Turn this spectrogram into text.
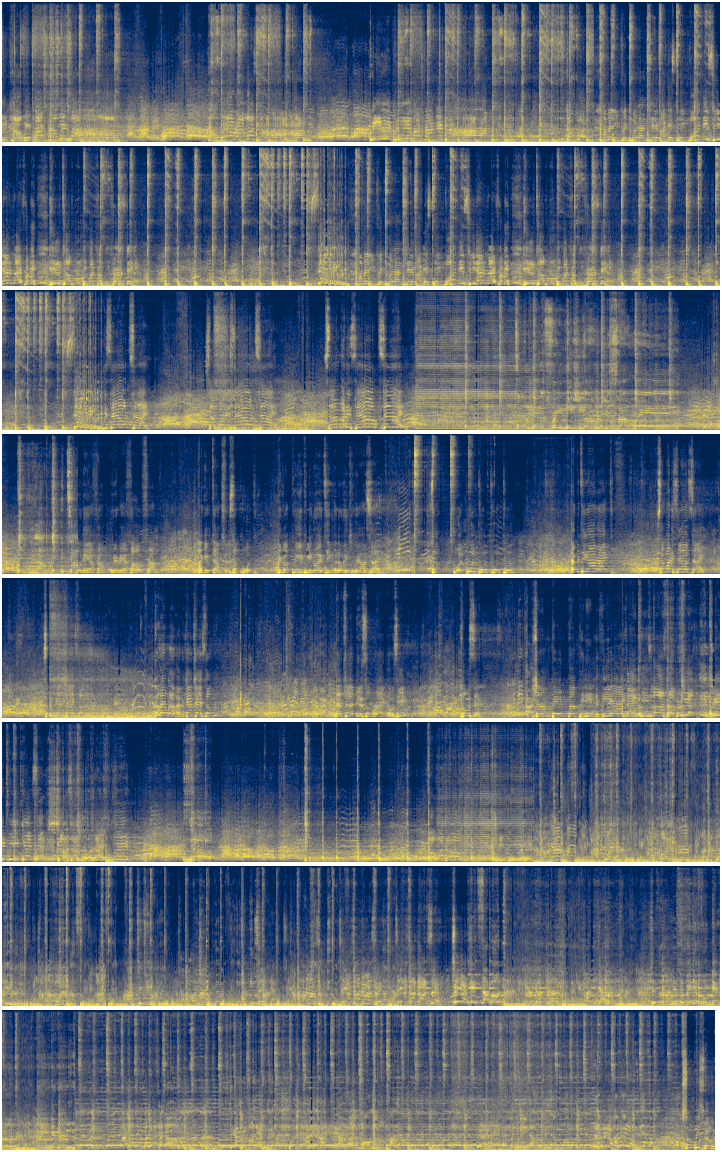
Because we back and we back. they are from, where we are found from. I give thanks for the support. Big up people, you know I think, Luigi, we're outside. So, pull, pull, pull, pull, pull. Everything alright? Somebody say outside. So we can try something. Come here, whatever, we can try something. Now try to do something right now, see? Come, sir. Champagne popping in the VIP.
